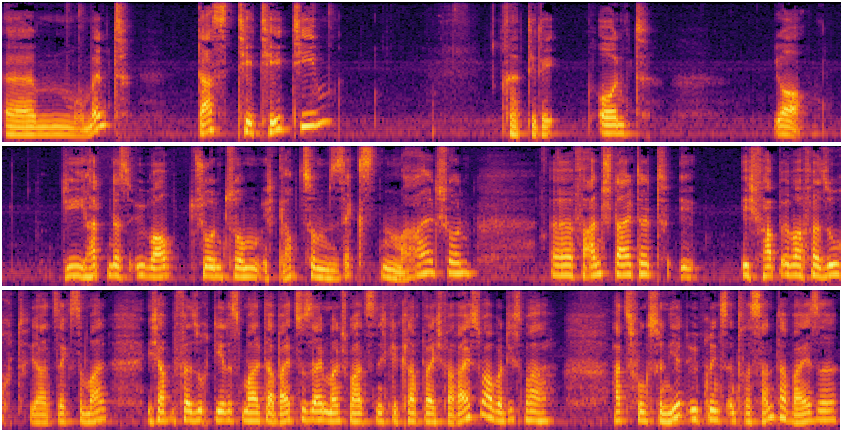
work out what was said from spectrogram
ähm, Moment, das TT-Team. TT. Und ja, die hatten das überhaupt schon zum, ich glaube, zum sechsten Mal schon äh, veranstaltet. Ich, ich habe immer versucht, ja, das sechste Mal, ich habe versucht, jedes Mal dabei zu sein. Manchmal hat es nicht geklappt, weil ich verreist war, aber diesmal hat es funktioniert. Übrigens interessanterweise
